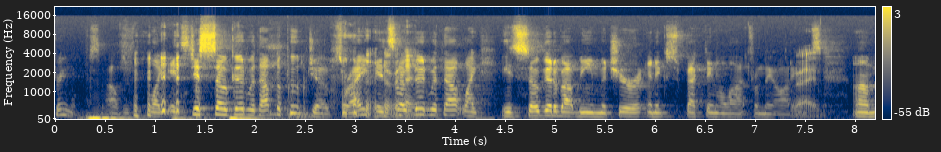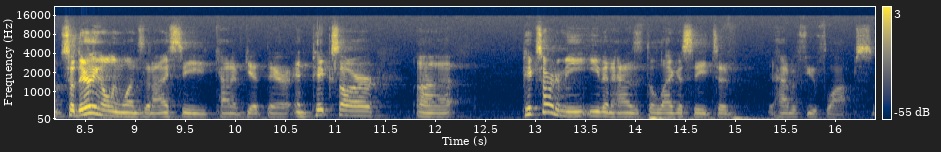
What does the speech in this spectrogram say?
DreamWorks. Just like it's just so good without the poop jokes, right? It's so good without like it's so good about being mature and expecting a lot from the audience. Um, so they're the only ones that I see kind of get there. And Pixar, uh, Pixar to me even has the legacy to have a few flops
